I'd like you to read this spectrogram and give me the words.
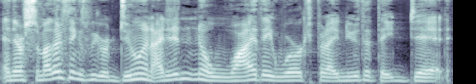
And there were some other things we were doing. I didn't know why they worked, but I knew that they did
